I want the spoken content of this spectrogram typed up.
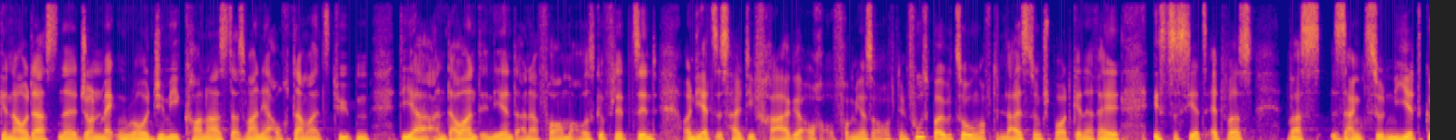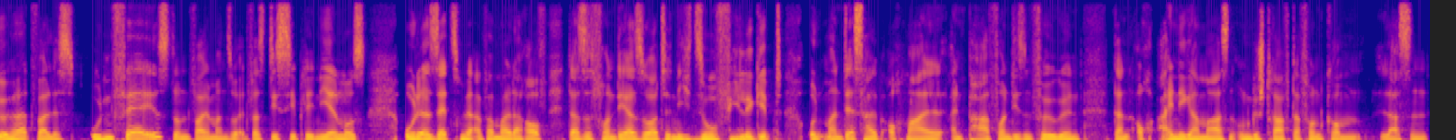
genau das, ne, John McEnroe, Jimmy Connors, das waren ja auch damals Typen, die ja andauernd in irgendeiner Form ausgeflippt sind. Und jetzt ist halt die Frage, auch von mir aus auch auf den Fußball bezogen, auf den Leistungssport generell, ist es jetzt etwas, was sanktioniert gehört, weil es unfair ist und weil man so etwas disziplinieren muss? Oder setzen wir einfach mal darauf, dass es von der Sorte nicht so viele gibt und man deshalb auch mal ein paar von diesen Vögeln dann auch einigermaßen ungestraft davonkommen lassen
